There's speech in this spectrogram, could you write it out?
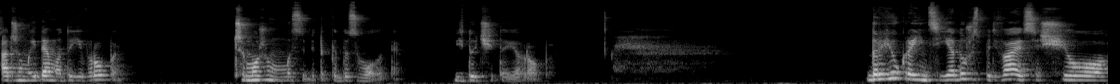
Адже ми йдемо до Європи. Чи можемо ми собі таке дозволити, йдучи до Європи? Дорогі українці, я дуже сподіваюся, що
